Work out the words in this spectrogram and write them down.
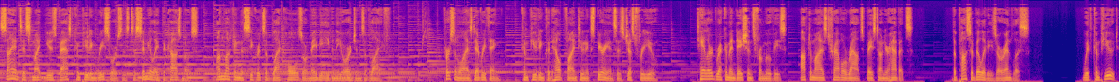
scientists might use vast computing resources to simulate the cosmos, unlocking the secrets of black holes or maybe even the origins of life. Personalized everything, computing could help fine-tune experiences just for you. Tailored recommendations for movies, optimized travel routes based on your habits. The possibilities are endless. With compute,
